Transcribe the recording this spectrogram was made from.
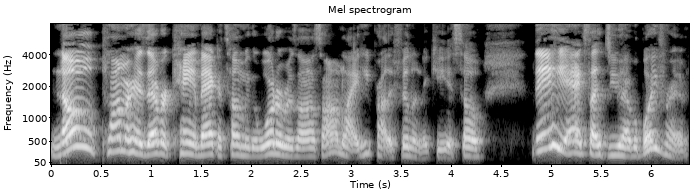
No plumber has ever came back and told me the water was on. So I'm like, he probably feeling the kid. So then he asked, like, do you have a boyfriend?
